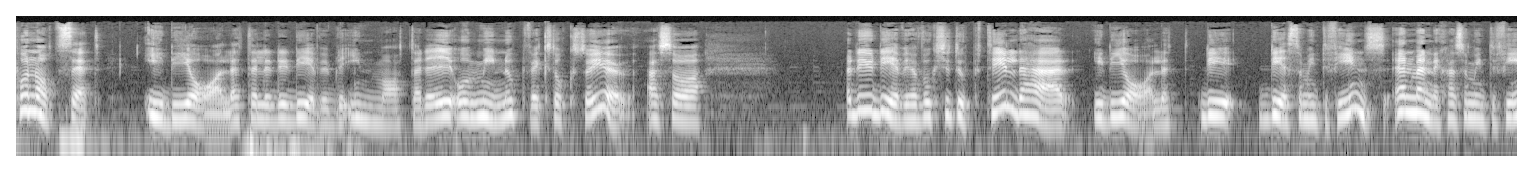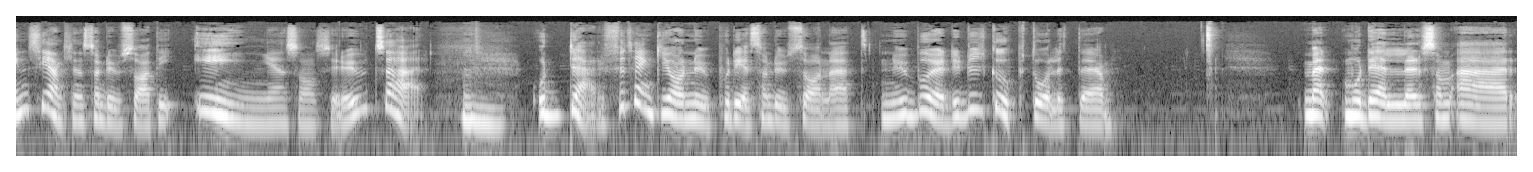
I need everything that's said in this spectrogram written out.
på något sätt idealet eller det är det vi blir inmatade i och min uppväxt också ju. Alltså, det är ju det vi har vuxit upp till, det här idealet. Det, det som inte finns. En människa som inte finns egentligen, som du sa, att det är ingen som ser ut så här. Mm. Och därför tänker jag nu på det som du sa, att nu börjar det dyka upp då lite men modeller som är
